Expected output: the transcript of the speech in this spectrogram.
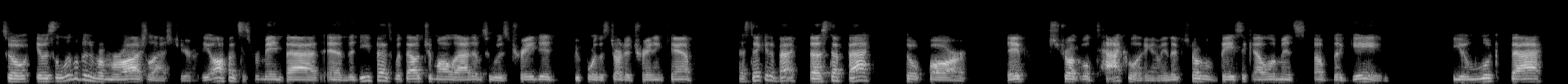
So it was a little bit of a mirage last year. The offense has remained bad, and the defense, without Jamal Adams, who was traded before the start of training camp, has taken a, back, a step back so far, they've struggled tackling. I mean, they've struggled basic elements of the game. You look back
